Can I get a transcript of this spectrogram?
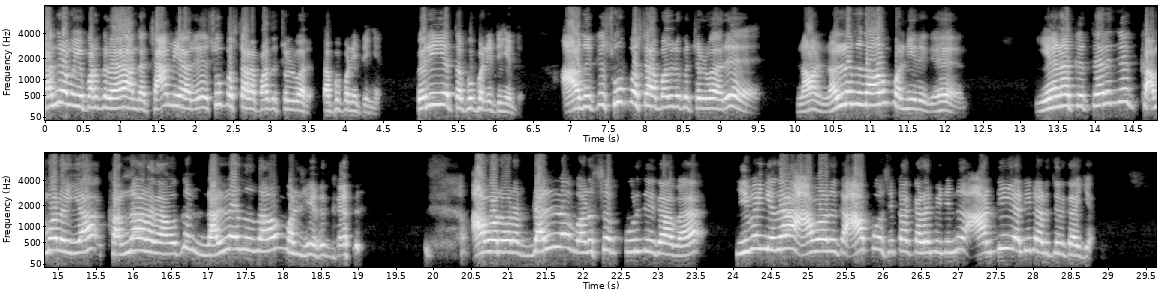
சந்திரமுகி படத்துல அந்த சாமியாரு சூப்பர் ஸ்டாரை பார்த்து சொல்வாரு தப்பு பண்ணிட்டீங்க. பெரிய தப்பு பண்ணிட்டீங்கன்ட்டு. அதுக்கு சூப்பர் ஸ்டார் பதிலுக்கு சொல்வாரு நான் நல்லதுதான் பண்ணிருக்கேன். எனக்கு தெரிஞ்சு கமலையா கர்நாடகாவுக்கு நல்லதுதான் பண்ணிருக்கு அவரோட நல்ல மனச புரிஞ்சுக்காம இவங்க தான் அவருக்கு ஆப்போசிட்டா கிளம்பி நின்று அடி அடின்னு அடிச்சிருக்காங்க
